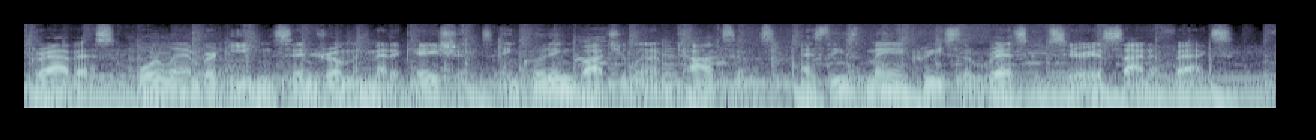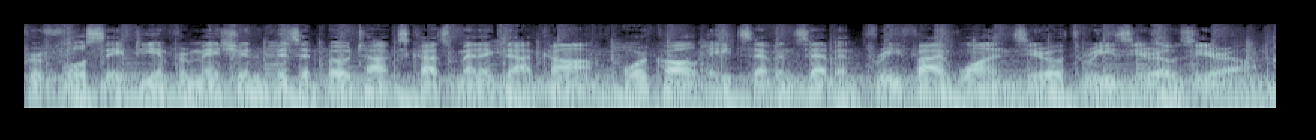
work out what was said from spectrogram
gravis, or Lambert-Eaton syndrome and medications, including botulinum toxins, as these may increase the risk of serious side effects. For full safety information, visit BotoxCosmetic.com or call 877-351-0300.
